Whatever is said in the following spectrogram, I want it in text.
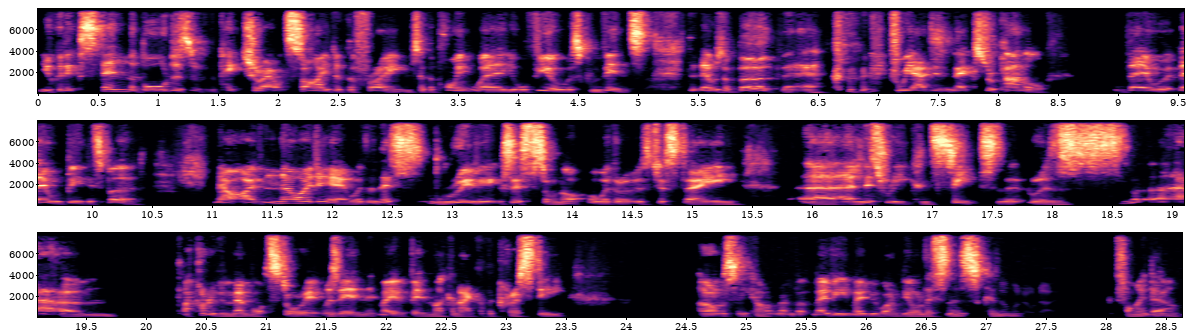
you could extend the borders of the picture outside of the frame to the point where your viewer was convinced that there was a bird there. if we added an extra panel, there would there would be this bird. Now I've no idea whether this really exists or not, or whether it was just a uh, a literary conceit that was. Um, I can't even remember what story it was in. It may have been like an Agatha Christie. I honestly can't remember. Maybe maybe one of your listeners can find out.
